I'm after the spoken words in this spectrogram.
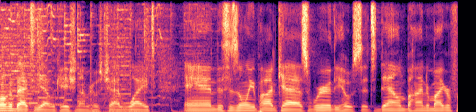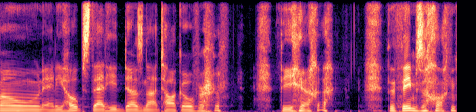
Welcome back to the application. I'm your host, Chad White, and this is only a podcast where the host sits down behind a microphone and he hopes that he does not talk over the uh, the theme song.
